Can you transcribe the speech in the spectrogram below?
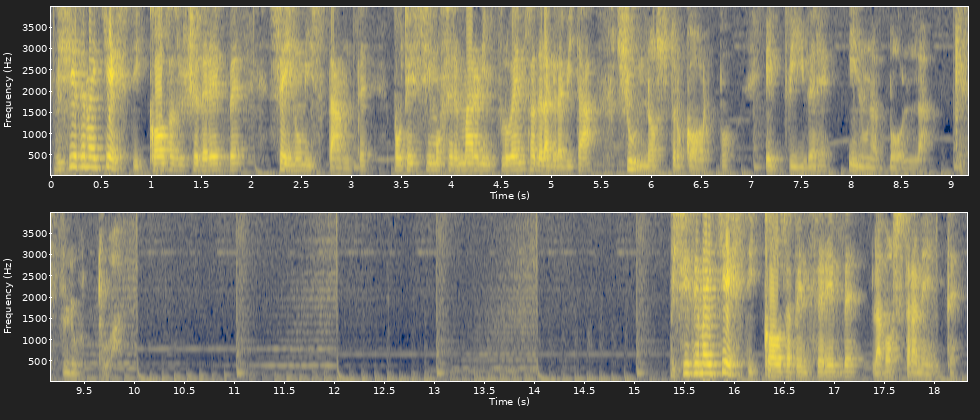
Vi siete mai chiesti cosa succederebbe se in un istante potessimo fermare l'influenza della gravità sul nostro corpo e vivere in una bolla che fluttua? Vi siete mai chiesti cosa penserebbe la vostra mente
